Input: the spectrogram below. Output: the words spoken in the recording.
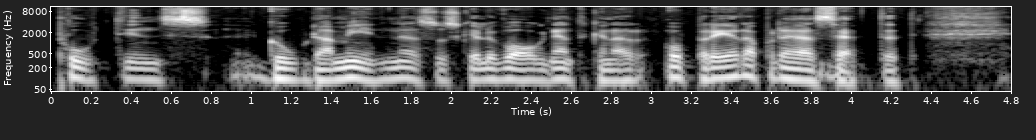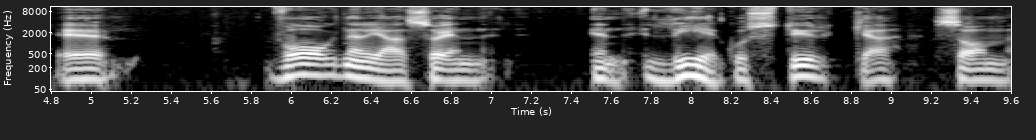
Putins goda minne så skulle Wagner inte kunna operera på det här sättet. Eh, Wagner är alltså en, en legostyrka som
